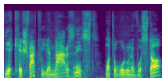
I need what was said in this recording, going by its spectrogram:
یک کشور توی مرز نیست. ما تو قرون وسطا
